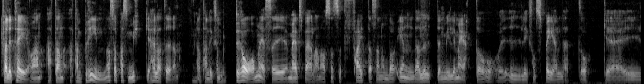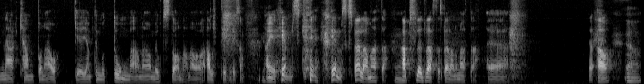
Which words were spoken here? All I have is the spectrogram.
kvaliteter och han, att, han, att han brinner så pass mycket hela tiden. Mm. Att han liksom drar med sig medspelarna och sen så fightas han om varenda liten millimeter och, i liksom spelet och eh, i närkamperna och eh, gentemot domarna och motståndarna och allting liksom. Han är en hemsk, hemsk spelare att möta. Mm. Absolut värsta spelaren att möta. Eh, ja. Ja.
